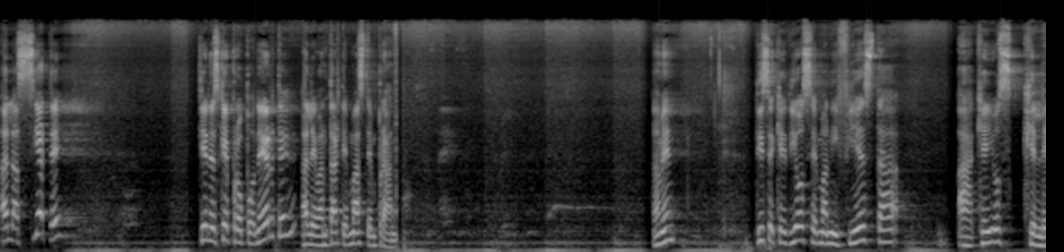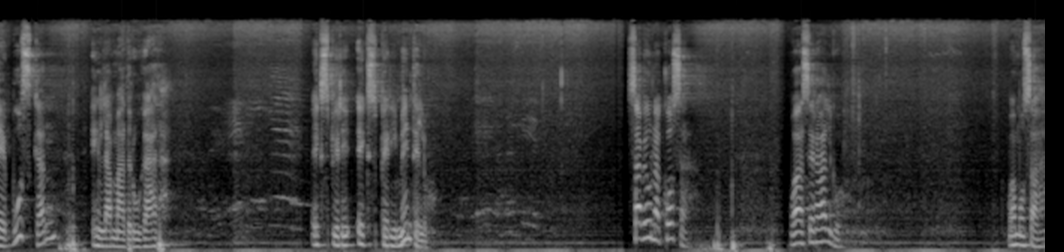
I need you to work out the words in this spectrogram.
a las 7, tienes que proponerte a levantarte más temprano. Amén. Dice que Dios se manifiesta a aquellos que le buscan en la madrugada experimentelo. ¿Sabe una cosa? Voy a hacer algo. Vamos a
